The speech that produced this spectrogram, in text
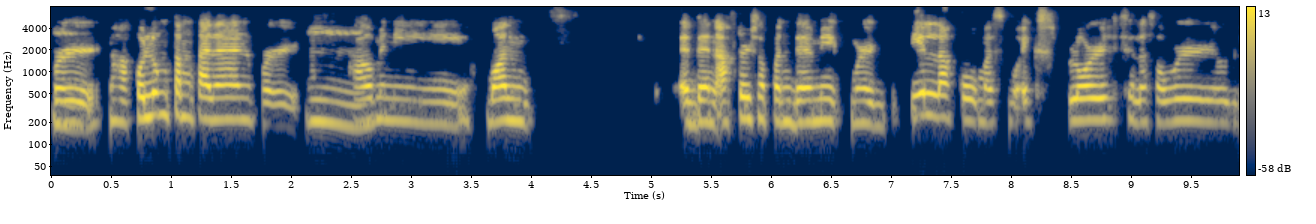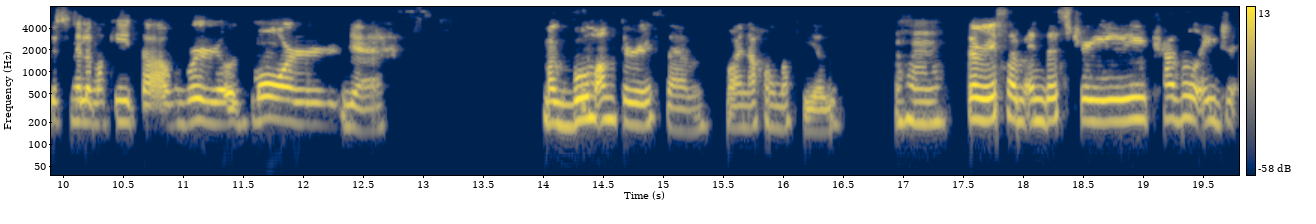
For Mm. nakakulong tang tanan for Mm. how many months. And then after sa pandemic, more feel ako mas mo explore sila sa world. Gusto nila makita ang world more. Yes. Mag-boom ang tourism. Buwan akong ma-feel. Mhm. Tourism industry, travel agent,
